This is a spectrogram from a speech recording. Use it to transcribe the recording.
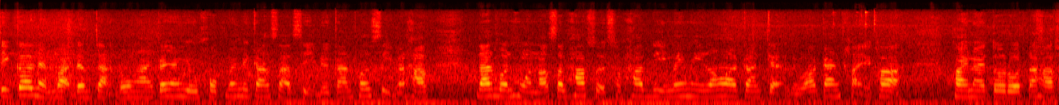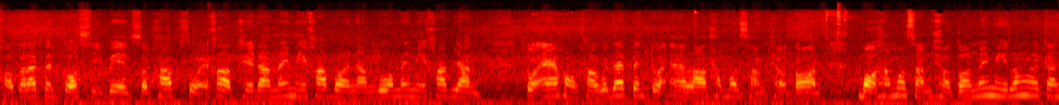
ติกเกอร์เหรียญบาทเดิมจากโรงงานก็ยังอยู่ครบไม่มีการสาดสีหรือการพ่นสีมาทับ ด้านบนหัวน็อตสภาพสวยสภาพดีไม่มีร่องรอยการแกะหรือว่าการไขค่ะ ภายในตัวรถนะคะ เขาก็ได้เป็นตัวสีเบจสภาพสวยค่ะ เพดานไม่มีคราบรอยน้ำรั่วไม่มีคราบยัน ตัวแอร์ของเขาก็ได้เป็นตัวแอร์ราวทั้งหมด 3 แถวตอนเบาะทั้งหมด 3 แถวตอนไม่มีร่องรอยการ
